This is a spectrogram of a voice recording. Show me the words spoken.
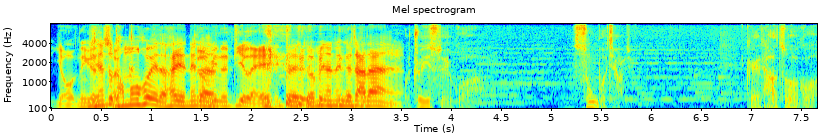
有那个以前是同盟会的，他有那个革命的地雷，对革命的那个炸弹我，追随过松浦将军，给他做过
